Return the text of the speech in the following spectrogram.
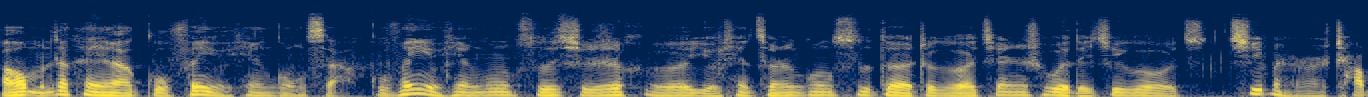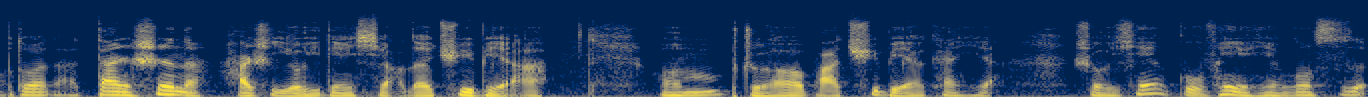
好，我们再看一下股份有限公司啊。股份有限公司其实和有限责任公司的这个监事会的机构基本上是差不多的，但是呢，还是有一点小的区别啊。我们主要把区别看一下。首先，股份有限公司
